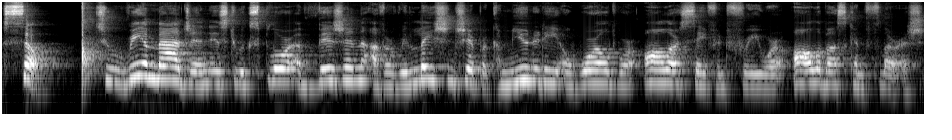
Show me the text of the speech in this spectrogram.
So, to reimagine is to explore a vision of a relationship, a community, a world where all are safe and free, where all of us can flourish.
